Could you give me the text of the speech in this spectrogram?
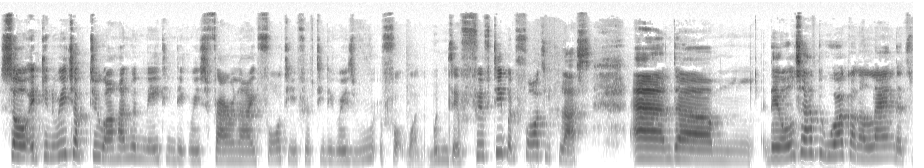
So it can reach up to 118 degrees Fahrenheit, 40, 50 degrees, for, well, wouldn't say 50, but 40 plus. And um, they also have to work on a land that's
